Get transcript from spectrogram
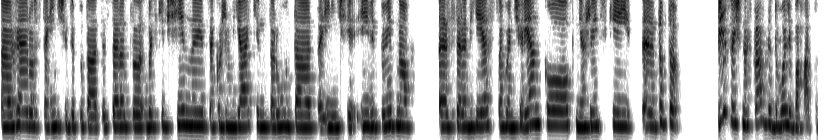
Герус та інші депутати. Серед батьківщини це Кожем'якін, Тарута та інші. І відповідно серед ЄС це Гончаренко, Княжицький. Тобто прізвищ насправді доволі багато.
